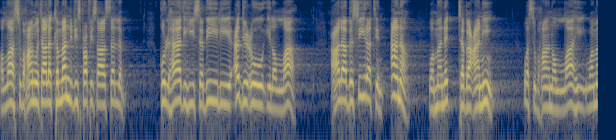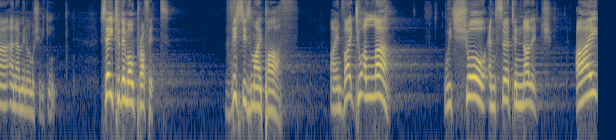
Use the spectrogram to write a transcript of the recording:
Allah subhanahu wa ta'ala commanded His Prophet sallallahu alayhi wasallam, قل هذه سبيلي أدعو إلى الله على بصيرة أنا ومن اتبعني وسبحان الله وما أنا من المشركين. Say to them, O Prophet, this is my path. I invite to Allah with sure and certain knowledge. I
